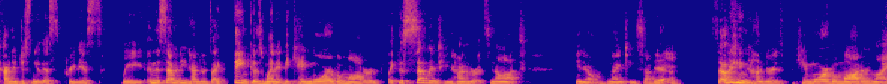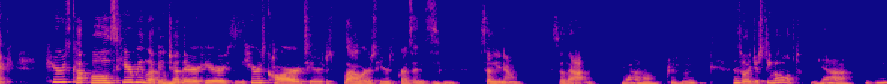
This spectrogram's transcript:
kind of just knew this previously. In the seventeen hundreds, I think is when it became more of a modern, like the seventeen hundreds, not, you know, nineteen seventy. Yeah. Seventeen hundreds became more of a modern, like, here's couples, here we love each Mhm. other, here's, here's cards, here's flowers, here's presents. Mhm. So, you know, so that. Wow. Mhm. So it just evolved. Yeah. Mhm.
